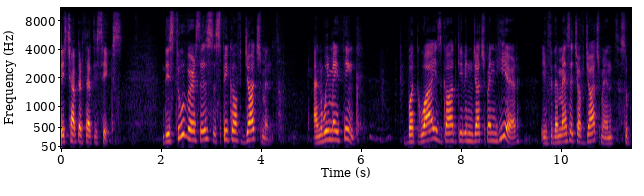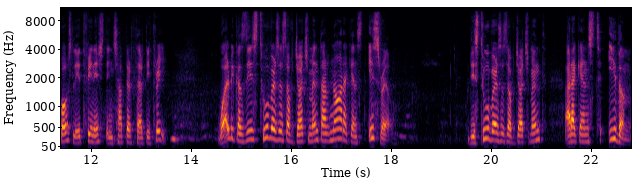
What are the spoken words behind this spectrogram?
is chapter 36. These two verses speak of judgment, and we may think, but why is God giving judgment here if the message of judgment supposedly it finished in chapter 33? Well, because these two verses of judgment are not against Israel. These two verses of judgment are against Edom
